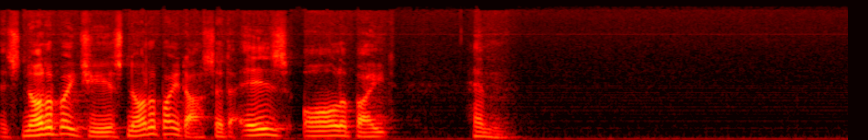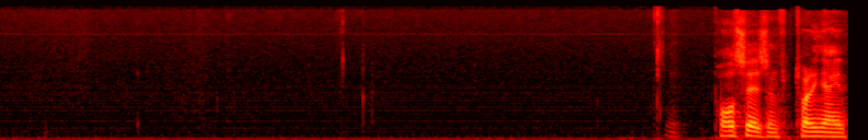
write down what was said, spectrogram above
It's not about you. It's not about us. It is all about Him. Paul says in 29,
